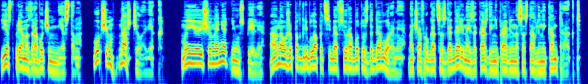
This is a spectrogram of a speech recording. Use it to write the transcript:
ест прямо за рабочим местом. В общем, наш человек. Мы ее еще нанять не успели, а она уже подгребла под себя всю работу с договорами, начав ругаться с Гагариной за каждый неправильно составленный контракт.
